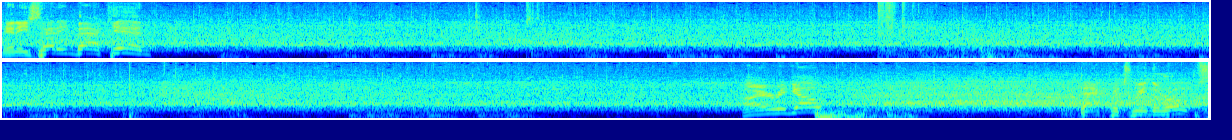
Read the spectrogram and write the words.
And he's heading back in. Here we go. Back between the ropes.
